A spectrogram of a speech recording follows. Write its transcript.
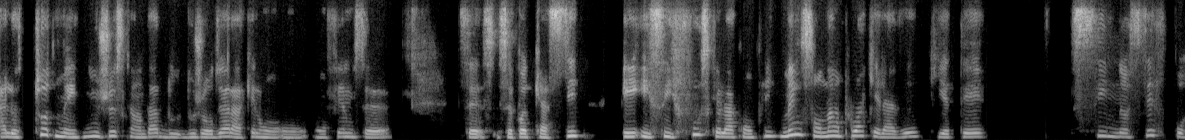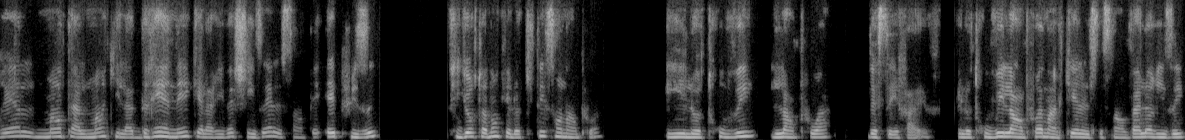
Elle a tout maintenu jusqu'en date d'aujourd'hui à laquelle on, filme ce, podcast-ci. Et, et c'est fou ce qu'elle a accompli. Même son emploi qu'elle avait, qui était si nocif pour elle mentalement qu'il la drainait, qu'elle arrivait chez elle, elle se sentait épuisée. Figure-toi donc qu'elle a quitté son emploi et elle a trouvé l'emploi de ses rêves. Elle a trouvé l'emploi dans lequel elle se sent valorisée,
